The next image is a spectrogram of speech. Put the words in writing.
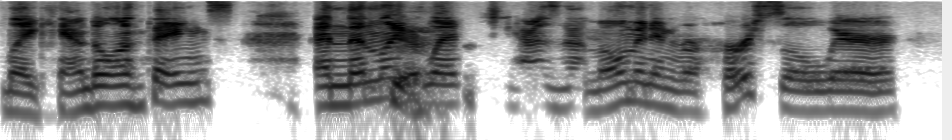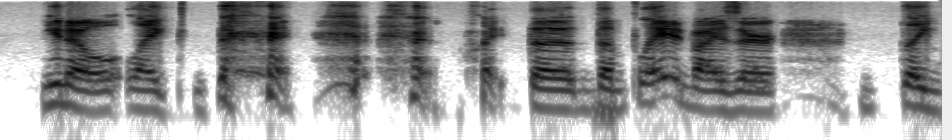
like handle on things. And then like yeah. when she has that moment in rehearsal where you know like like the the play advisor like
